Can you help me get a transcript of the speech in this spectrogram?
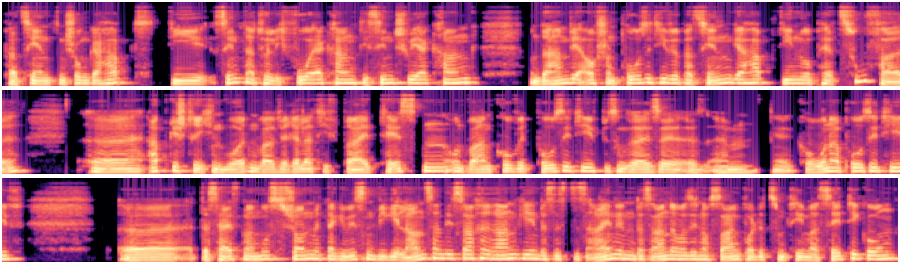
Patienten schon gehabt, die sind natürlich vorerkrankt, die sind schwer krank und da haben wir auch schon positive Patienten gehabt, die nur per Zufall äh, abgestrichen wurden, weil wir relativ breit testen und waren Covid-positiv bzw. Äh, ähm, Corona-positiv. Äh, das heißt, man muss schon mit einer gewissen Vigilanz an die Sache rangehen. Das ist das eine. Und das andere, was ich noch sagen wollte zum Thema Sättigung.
